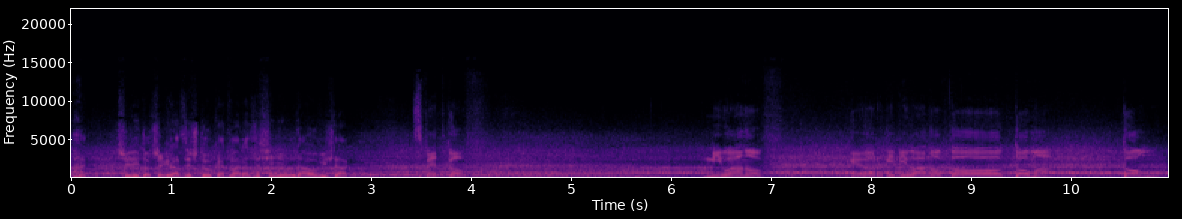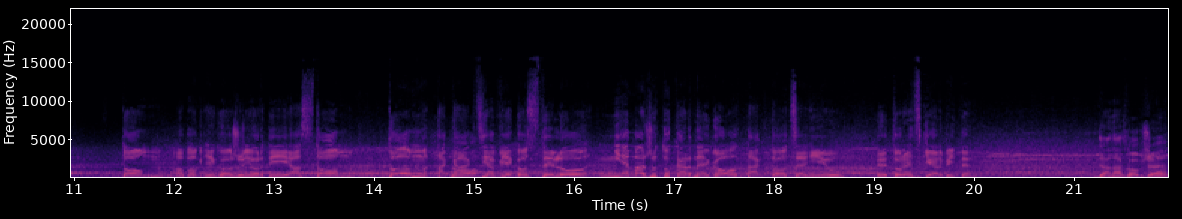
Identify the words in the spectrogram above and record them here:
Czyli do trzech razy sztuka, dwa razy się nie udało Wiślak. Cwetkow. Miłanow. Georgi Miłanow do Toma. Tom. Tom. Obok niego Junior Diaz. Tom. Tom. Taka No. akcja w jego stylu. Nie ma rzutu karnego. Tak to ocenił turecki arbiter. Dla nas dobrze.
